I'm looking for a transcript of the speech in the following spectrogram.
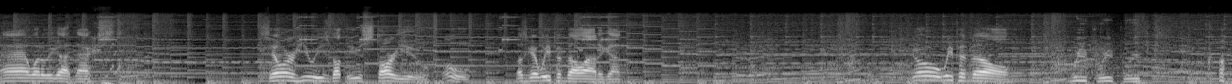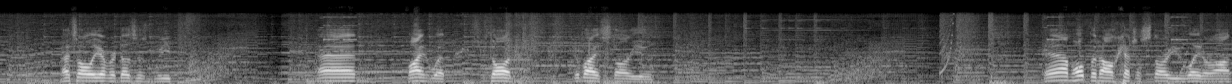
And what do we got next? Sailor Huey's about to use Staryu. Oh, let's get Weepinbell out again. Go, Weepinbell. Weep, weep, weep. That's all he ever does is weep. And Vine Whip. Done. Goodbye, Staryu. Yeah, I'm hoping I'll catch a Staryu later on.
